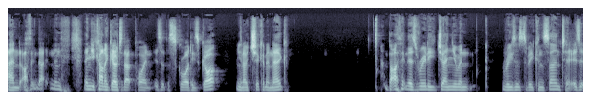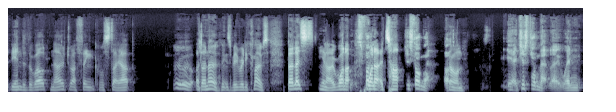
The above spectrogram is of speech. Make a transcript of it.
and I think that then you kind of go to that point: is it the squad he's got? You know, chicken and egg. But I think there's really genuine reasons to be concerned here. Is it the end of the world? No. Do I think we'll stay up? I don't know. I think it's be really close. But let's, you know, one at, one at a time. Just on that, Go on. yeah, just on that though, when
